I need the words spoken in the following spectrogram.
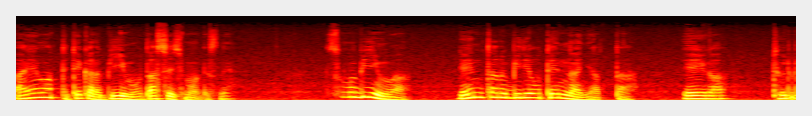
誤って手からビームを出してしまうんですね。そのビームはレンタルビデオ店内にあった映画「トゥル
